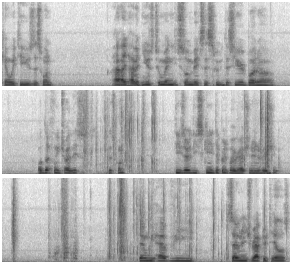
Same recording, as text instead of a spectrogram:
Can't wait to use this one. I, haven't used too many swim baits this this year, but uh, I'll definitely try this this one. These are the Skinny Dippers by Reaction Innovation. Then we have the 7-inch Raptor Tails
